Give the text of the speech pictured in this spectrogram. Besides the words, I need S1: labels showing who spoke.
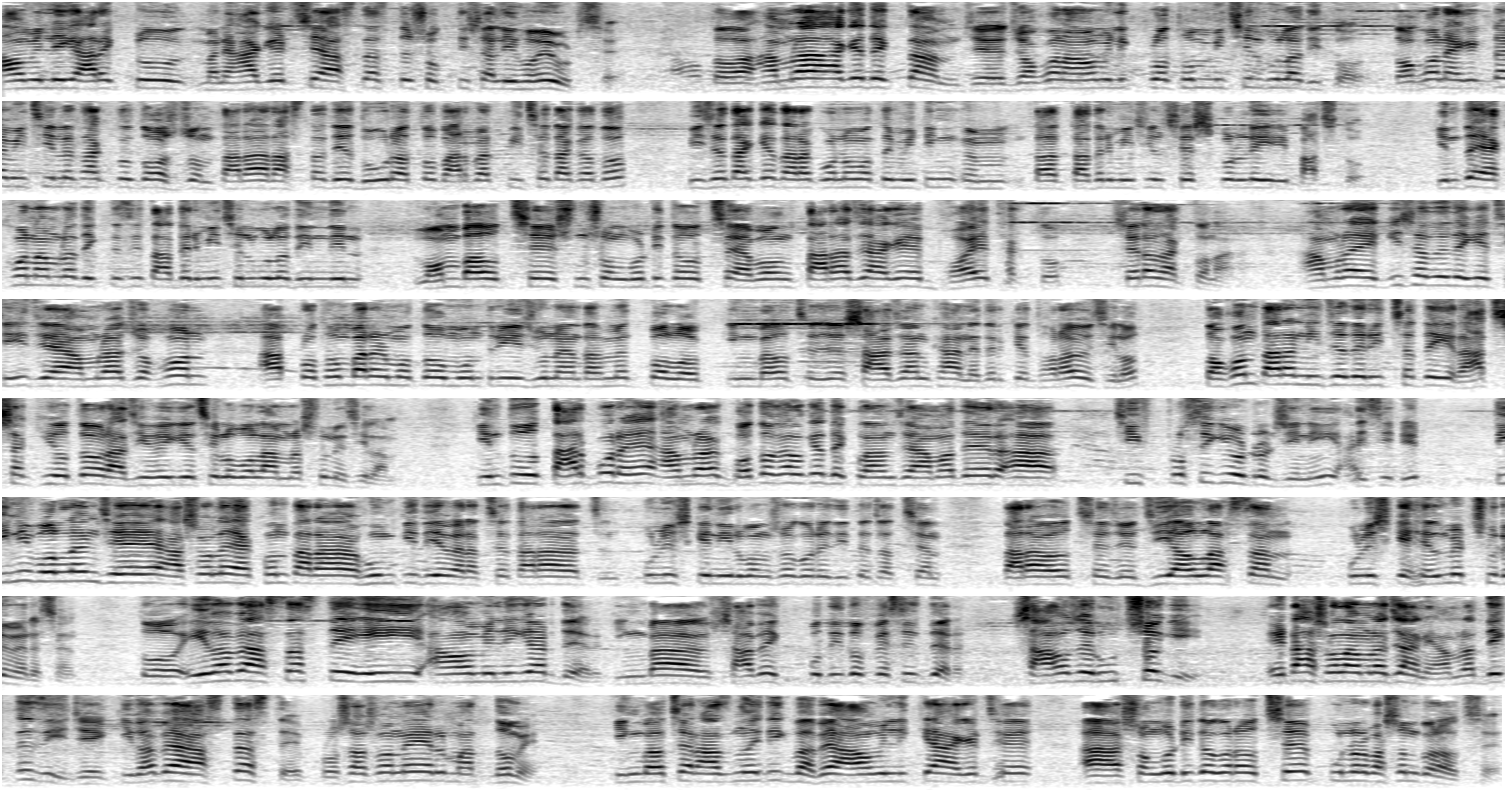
S1: আওয়ামী লীগ আরেকটু মানে আগের চেয়ে আস্তে আস্তে শক্তিশালী হয়ে উঠছে। তো আমরা আগে দেখতাম যে যখন আওয়ামী লীগ প্রথম মিছিলগুলো দিত, তখন এক একটা মিছিলে থাকতো দশজন, তারা রাস্তা দিয়ে দৌড়াতো, বারবার পিছে তাকাতো। পিছে তাকে তারা কোনো মতে মিটিং তাদের মিছিল শেষ করলেই বাঁচতো। কিন্তু এখন আমরা দেখতেছি তাদের মিছিলগুলো দিন দিন লম্বা হচ্ছে, সুসংগঠিত হচ্ছে এবং তারা যে আগে ভয়ে থাকতো, সেটা থাকতো না। আমরা একই সাথে দেখেছি যে আমরা যখন প্রথমবারের মতো মন্ত্রী জুনায়দ আহমেদ পলক কিংবা হচ্ছে যে শাহজাহান খান এদেরকে ধরা হয়েছিল, তখন তারা নিজেদের ইচ্ছাতেই রাজসাক্ষী হতেও রাজি হয়ে গেছিল বলে আমরা শুনেছিলাম। কিন্তু তারপরে আমরা গতকালকে দেখলাম যে আমাদের চিফ প্রসিকিউটর যিনি আইসিটির তিনি বললেন যে আসলে এখন তারা হুমকি দিয়ে বেড়াচ্ছে, তারা পুলিশকে নির্বংশ করে দিতে চাচ্ছেন, তারা হচ্ছে যে জিয়াউল আহসান পুলিশকে হেলমেট ছুড়ে মেরেছেন। তো এইভাবে আস্তে আস্তে এই আওয়ামী লীগারদের কিংবা সাবেক পতিত ফেসিসদের সাহসের উৎস কি? এটা আসলে আমরা জানি। আমরা দেখতেছি যে কীভাবে আস্তে আস্তে প্রশাসনের মাধ্যমে কিংবা হচ্ছে রাজনৈতিকভাবে আওয়ামী লীগকে আগের চেয়ে সংগঠিত করা হচ্ছে, পুনর্বাসন করা হচ্ছে।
